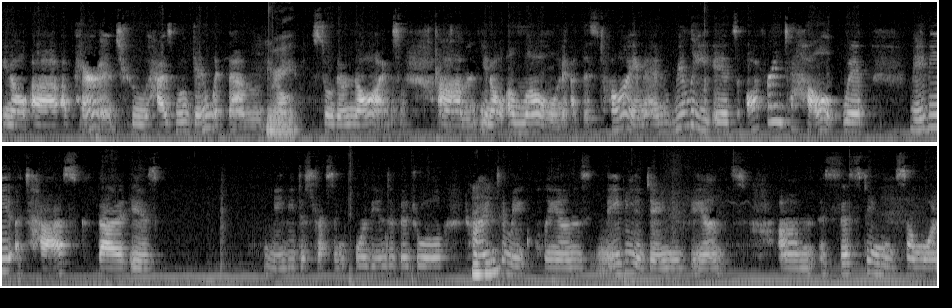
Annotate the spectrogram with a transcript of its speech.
you know, uh, a parent who has moved in with them, you right. know, so they're not, um, you know, alone at this time. And really, it's offering to help with maybe a task that is maybe distressing for the individual, trying mm-hmm. to make plans maybe a day in advance um, assisting someone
